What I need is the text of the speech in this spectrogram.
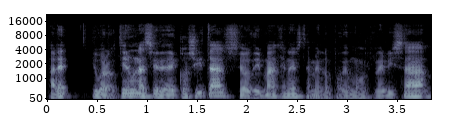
¿vale? Y bueno, tiene una serie de cositas, SEO de imágenes, también lo podemos revisar,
